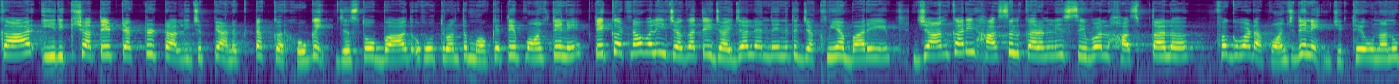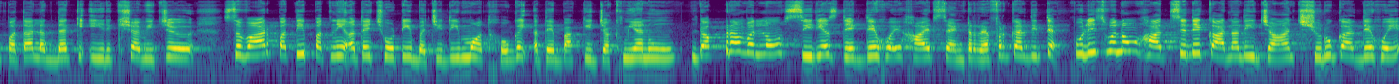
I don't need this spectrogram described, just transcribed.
ਕਾਰ ਈ ਰਿਕਸ਼ਾ ਤੇ ਟਰੈਕਟਰ ਟਰਾਲੀ 'ਚ ਭਿਆਨਕ ਟੱਕਰ ਹੋ ਗਈ, ਜਿਸ ਤੋਂ ਬਾਅਦ ਉਹ ਤੁਰੰਤ ਮੌਕੇ ਤੇ ਪਹੁੰਚਦੇ ਨੇ ਤੇ ਘਟਨਾ ਵਾਲੀ ਜਗ੍ਹਾ ਤੇ ਜਾਇਜ਼ਾ ਲੈਂਦੇ ਨੇ ਤੇ ਜ਼ਖਮੀਆਂ ਬਾਰੇ ਜਾਣਕਾਰੀ ਹਾਸਲ ਕਰਨ ਲਈ ਸਿਵਲ ਹਸਪਤਾਲ ਫਗਵਾੜਾ ਪਹੁੰਚਦੇ ਨੇ ਜਿੱਥੇ ਉਹਨਾਂ ਨੂੰ ਪਤਾ ਲੱਗਦਾ ਕਿ ਈ ਰਿਕਸ਼ਾ ਵਿੱਚ ਸਵਾਰ ਪਤੀ ਪਤਨੀ ਅਤੇ ਛੋਟੀ ਬੱਚੀ ਦੀ ਮੌਤ ਹੋ ਗਈ ਅਤੇ ਬਾਕੀ ਜ਼ਖਮੀਆਂ ਨੂੰ ਡਾਕਟਰਾਂ ਵੱਲੋਂ ਸੀਰੀਅਸ ਦੇਖਦੇ ਹੋਏ ਹਾਇਰ ਸੈਂਟਰ ਰੈਫਰ ਕਰ ਦਿੱਤਾ ਹੈ। ਪੁਲਿਸ ਵੱਲੋਂ ਹਾਦਸੇ ਦੇ ਕਾਰਨਾਂ ਦੀ ਜਾਂਚ ਸ਼ੁਰੂ ਕਰਦੇ ਹੋਏ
